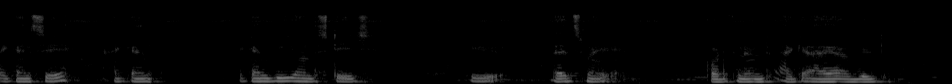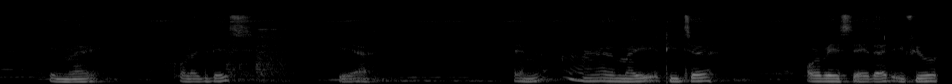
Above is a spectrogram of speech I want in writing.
I can say I can I can be on the stage. You, that's my confidence I, ca- I have built in my college days. Yeah. Then uh, my teacher always say that if you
